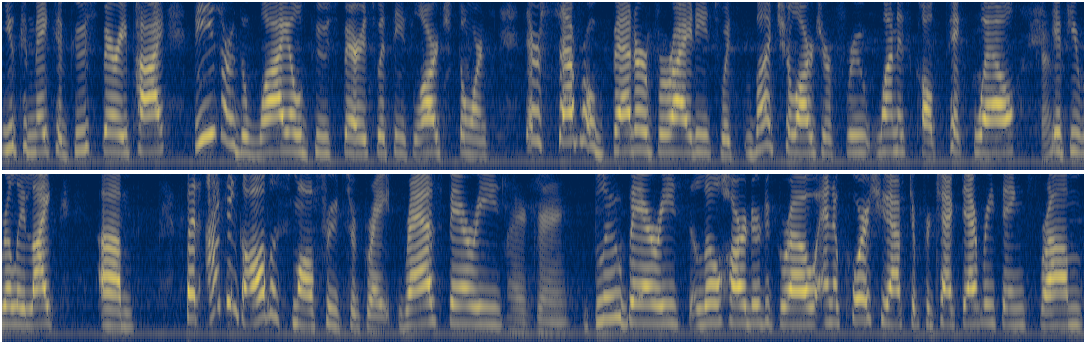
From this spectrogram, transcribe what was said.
you can make a gooseberry pie. These are the wild gooseberries with these large thorns. There are several better varieties with much larger fruit. One is called Pixwell, Okay. if you really like. Um, but I think all the small fruits are great. Raspberries, I agree. blueberries, a little harder to grow. And of course, you have to protect everything from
